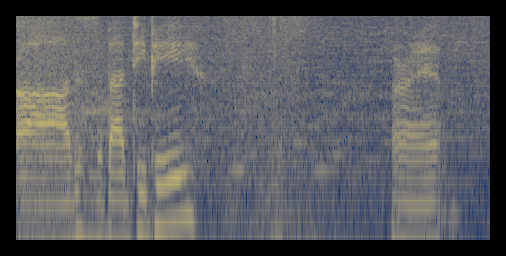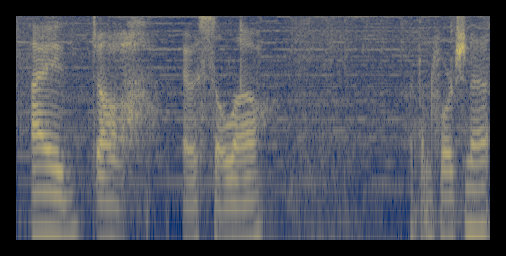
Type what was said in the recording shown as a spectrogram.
Ah, this is a bad TP. Alright. I... oh, it was so low. That's unfortunate.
